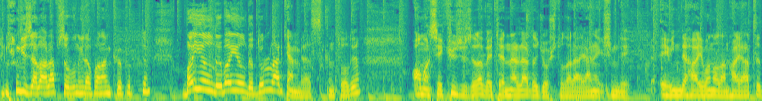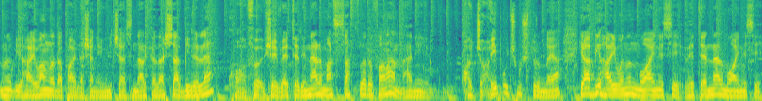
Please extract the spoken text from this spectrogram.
Güzel Arap sabunuyla falan köpürttüm. Bayıldı bayıldı. Dururlarken biraz sıkıntı oluyor ama 800 lira veterinerler de coştular ha. Yani şimdi evinde hayvan olan hayatını bir hayvanla da paylaşan evin içerisinde arkadaşlar bilirler. Kuaför şey veteriner masrafları falan hani acayip uçmuş durumda ya. Ya bir hayvanın muayenesi, veteriner muayenesi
